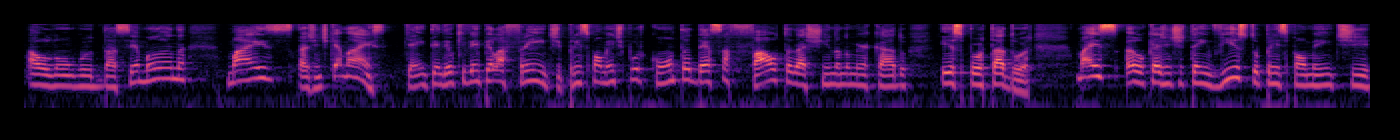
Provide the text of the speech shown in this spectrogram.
ao longo da semana, mas a gente quer mais, quer entender o que vem pela frente, principalmente por conta dessa falta da China no mercado exportador. Mas eh, o que a gente tem visto, principalmente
